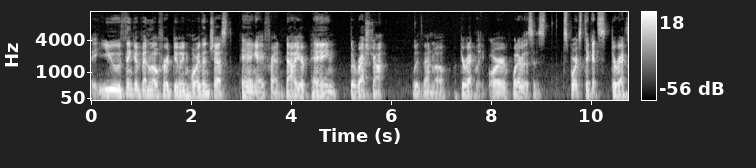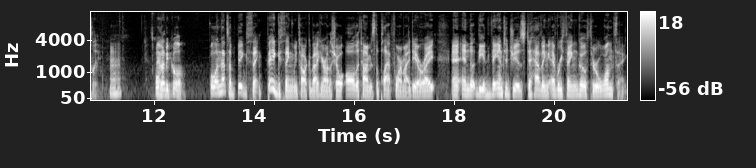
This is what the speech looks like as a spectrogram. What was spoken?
you think of Venmo for doing more than just paying a friend. Now you're paying the restaurant with Venmo directly, or whatever this is, sports tickets directly. Well, that would be cool. Well, and that's a big thing. Big thing we talk about here on the show all the time is the platform idea, right? And, and the, the advantages to having everything go through one thing.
